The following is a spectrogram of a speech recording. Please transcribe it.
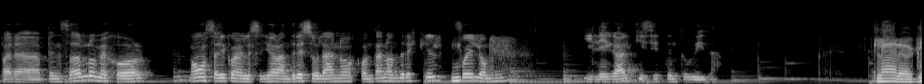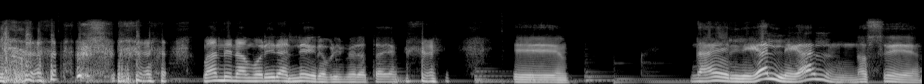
para pensarlo mejor, vamos a ir con el señor Andrés Solano. Contanos, Andrés, ¿qué fue lo más ilegal que hiciste en tu vida? Claro, claro. Manden a morir al negro primero, está bien. eh, nada, ilegal, ilegal, no sé.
